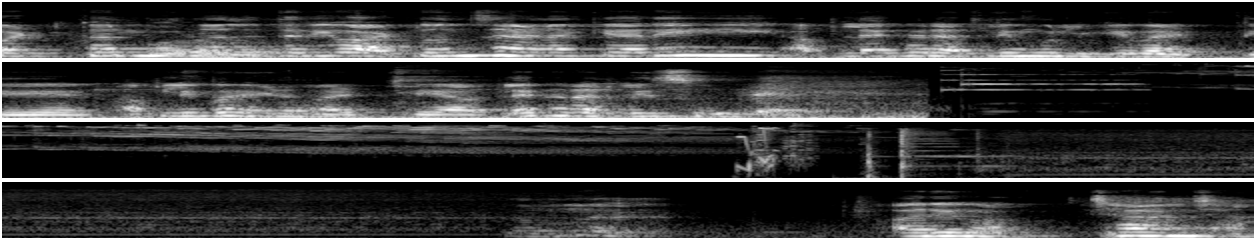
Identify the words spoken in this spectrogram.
पटकन. कोणाला तरी वाटून जाणं की अरे ही आपल्या घरातली मुलगी वाटते आपली बहीण वाटते आपल्या घरातली सून आहे अरे वा छान छान.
